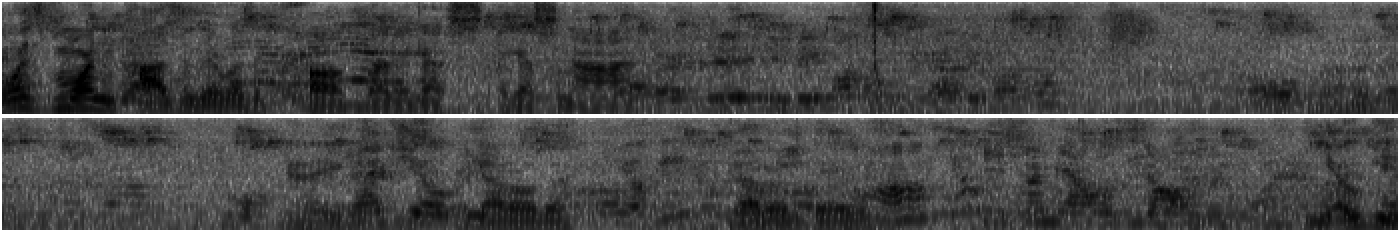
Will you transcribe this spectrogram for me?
was more than positive there was a cub, but I guess I guess not. Yeah, there you go. That's Yogi. Got all the Yogi? got all the bears. He's from Yellowstone. And he Yogi.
